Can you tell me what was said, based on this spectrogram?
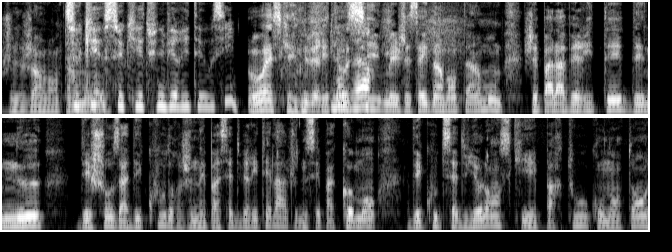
J'invente un ce monde. Qui est, ce qui est une vérité aussi. Ouais, ce qui est une vérité aussi, mais j'essaye d'inventer un monde. J'ai pas la vérité des nœuds des choses à découdre. Je n'ai pas cette vérité-là. Je ne sais pas comment découdre cette violence qui est partout, qu'on entend,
